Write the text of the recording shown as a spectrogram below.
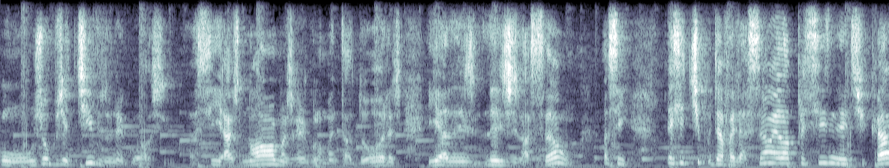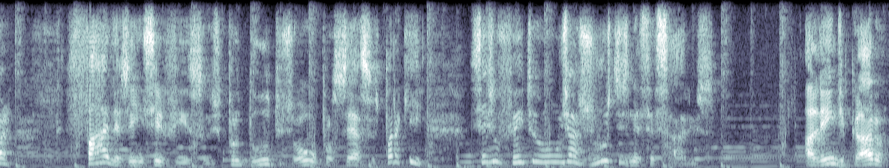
com os objetivos do negócio, assim, as normas regulamentadoras e a legislação, assim, esse tipo de avaliação ela precisa identificar falhas em serviços, produtos ou processos para que sejam feitos os ajustes necessários. Além de, claro,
